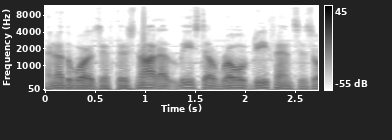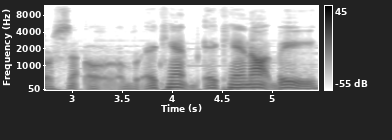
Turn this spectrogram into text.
in other words, if there's not at least a row of defenses, or, or it can't, it cannot be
